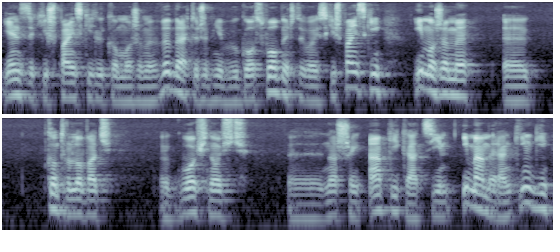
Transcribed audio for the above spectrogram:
język hiszpański tylko możemy wybrać, to żeby nie był gołosłowny, czy tylko jest hiszpański i możemy e, kontrolować e, głośność e, naszej aplikacji i mamy rankingi,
